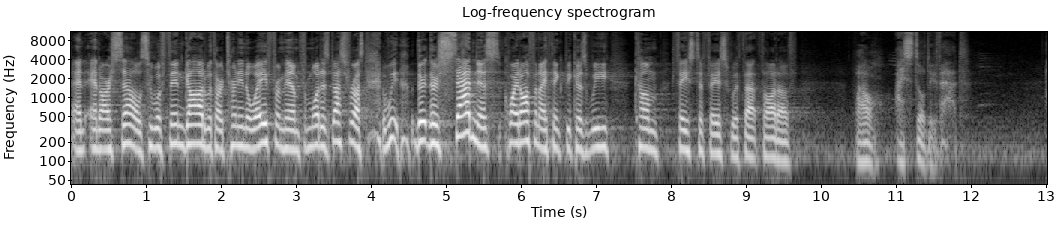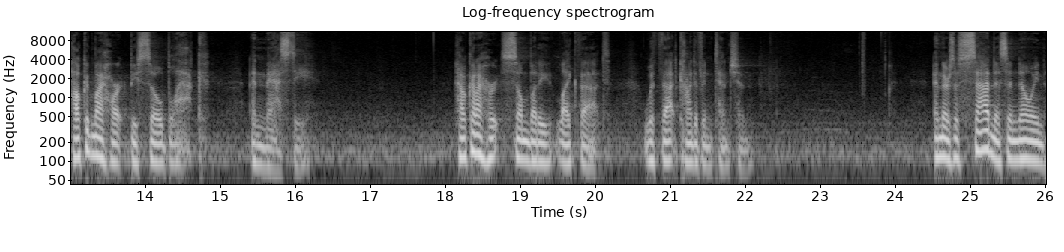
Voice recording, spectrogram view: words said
and, and ourselves, who offend God with our turning away from Him, from what is best for us. We, there, there's sadness quite often, I think, because we come face to face with that thought of, wow, I still do that. How could my heart be so black and nasty? How could I hurt somebody like that with that kind of intention? And there's a sadness in knowing,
